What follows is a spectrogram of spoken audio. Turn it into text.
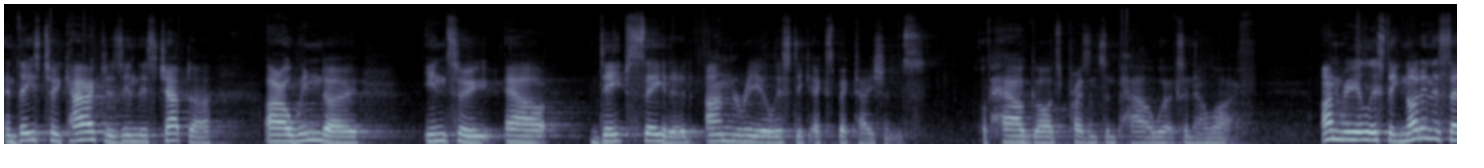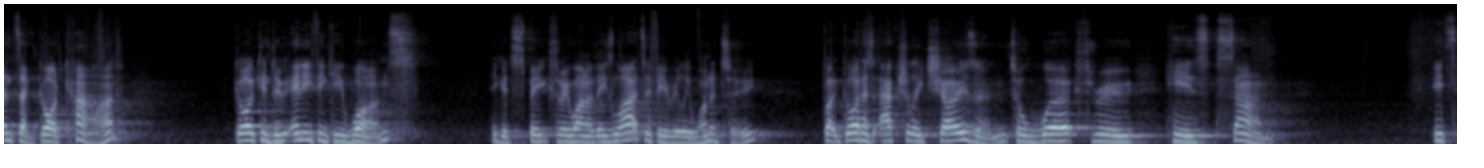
And these two characters in this chapter are a window into our deep seated, unrealistic expectations of how God's presence and power works in our life. Unrealistic, not in the sense that God can't, God can do anything He wants. He could speak through one of these lights if He really wanted to, but God has actually chosen to work through His Son. It's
